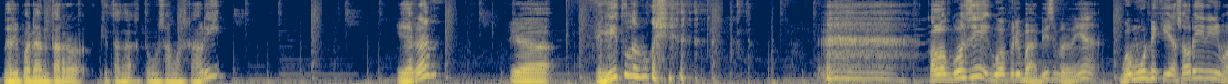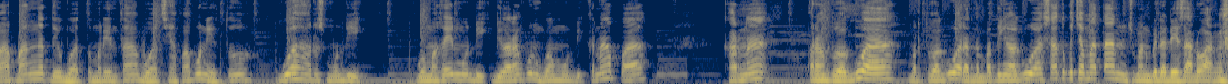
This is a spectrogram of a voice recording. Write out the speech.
daripada ntar kita nggak ketemu sama sekali Iya kan? Ya ya gitulah pokoknya. Kalau gue sih, gue pribadi sebenarnya gue mudik ya sorry ini maaf banget deh buat pemerintah, buat siapa pun itu, gue harus mudik. Gue maksain mudik, dilarang pun gue mudik. Kenapa? Karena orang tua gue, mertua gue dan tempat tinggal gue satu kecamatan, cuman beda desa doang.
